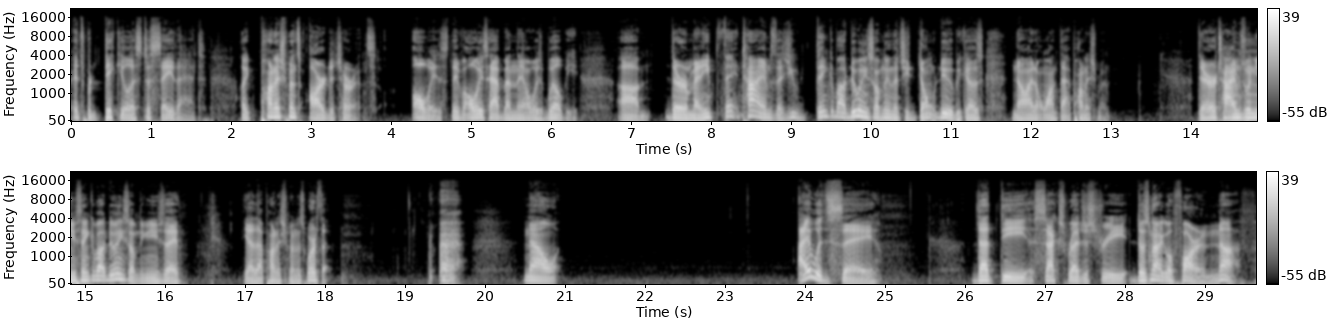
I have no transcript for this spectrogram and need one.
it's ridiculous to say that. Like, punishments are deterrents always. They've always have been. They always will be. Um, there are many th- times that you think about doing something that you don't do because no, I don't want that punishment. There are times when you think about doing something and you say, yeah, that punishment is worth it. now, I would say that the sex registry does not go far enough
